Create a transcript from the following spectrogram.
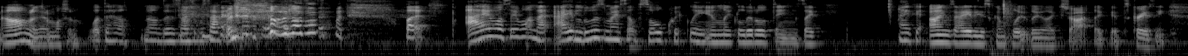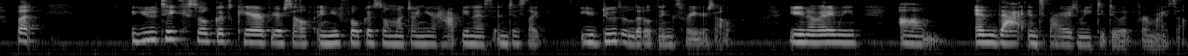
Now I'm gonna get emotional. What the hell? No, this is not supposed to happen. not supposed to happen. But I will say one that I lose myself so quickly in like little things. Like, like anxiety is completely like shot. Like it's crazy. But you take so good care of yourself and you focus so much on your happiness and just like you do the little things for yourself you know what I mean? Um, And that inspires me to do it for myself.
